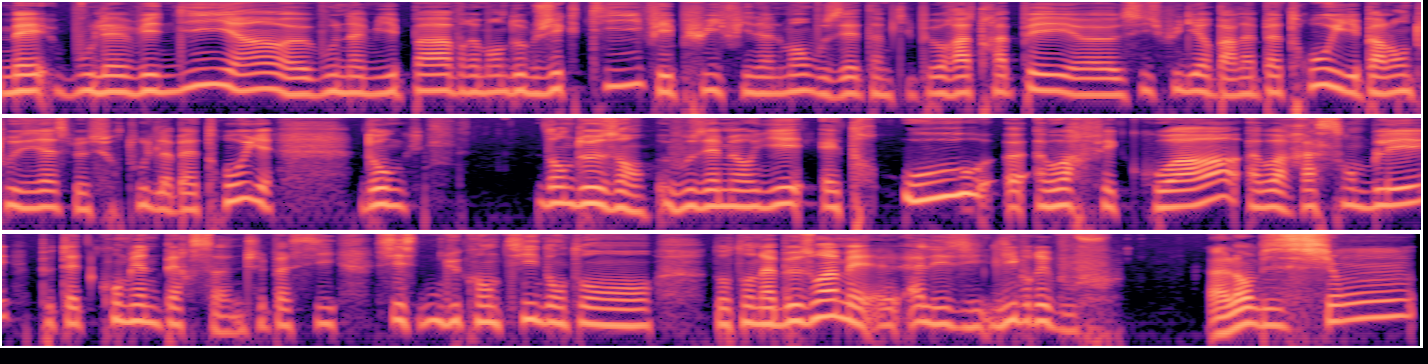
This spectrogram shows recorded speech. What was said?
mais vous l'avez dit, hein, euh, vous n'aviez pas vraiment d'objectif, et puis finalement vous êtes un petit peu rattrapé, euh, si je puis dire, par la patrouille et par l'enthousiasme surtout de la patrouille. Donc dans deux ans, vous aimeriez être où, euh, avoir fait quoi, avoir rassemblé peut-être combien de personnes? Je ne sais pas si, c'est du quanti dont on, dont on a besoin, mais euh, allez-y, livrez-vous. À l'ambition,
